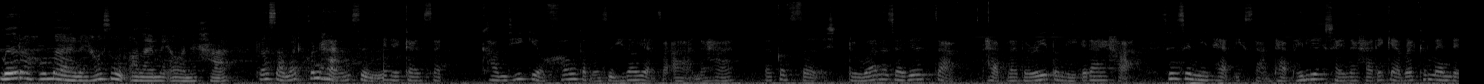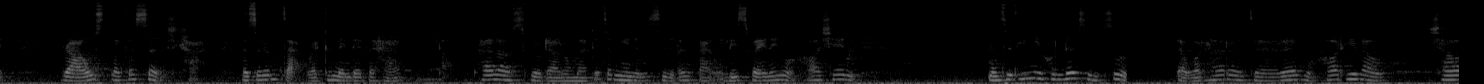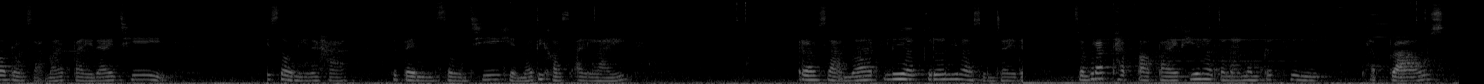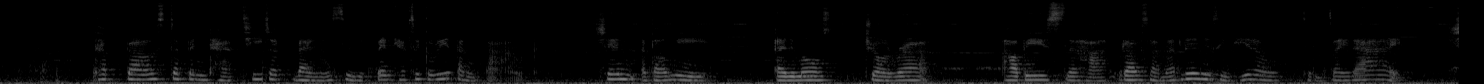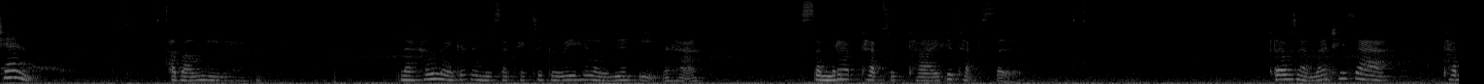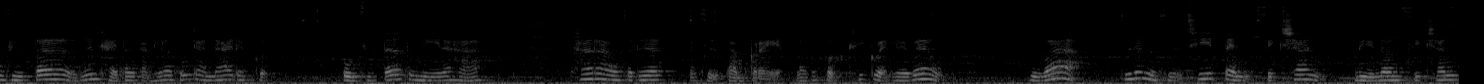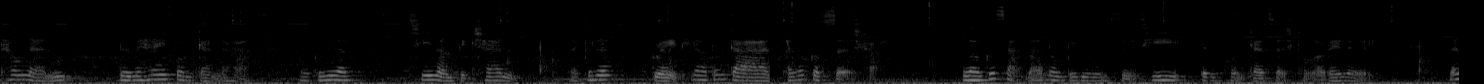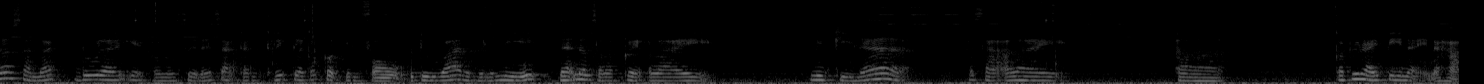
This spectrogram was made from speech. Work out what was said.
เมื่อเราเข้ามาในห้องสมุดออนไลน์ไมออนนะคะ เราสามารถค้นหาหนังสือโดยการใส่คำที่เกี่ยวข้องกับหนังสือที่เราอยากจะอ่านนะคะ แล้วกด search หรือว่าเราจะเลือกจากแท็บ library ตรงนี้ก็ได้ค่ะ ซึ่งจะมีแท็บอีก 3 แท็บให้เลือกใช้นะคะ ได้แก่ recommended browse แล้วก็ search ค่ะ เราจะเริ่มจาก recommended นะคะ ถ้าเรา scroll down ลงมาก็จะมีหนังสือต่างๆ list ไว้ในหัวข้อ เช่น หนังสือที่มีคนเลือกสูงสุด แต่ว่าถ้าเราจะเลือกหัวข้อที่เรา ชอบเราสามารถไปได้ที่ที่โซนนี้นะคะ จะเป็นโซนที่เขียนว่า because I like เราสามารถเลือกเรื่องที่เราสนใจได้สำหรับแท็บต่อไปที่เราจะแนะนำก็คือแท็บ browse แท็บ browse จะเป็นแท็บที่จะแบ่งหนังสือเป็นแคตตากรีต่างๆ เช่น about me animals genre hobbies นะคะ เราสามารถเลือกในสิ่งที่เราสนใจได้ เช่น about me นะคะ และข้างในก็จะมี subcategory ให้เราเลือกอีกนะคะสำหรับแท็บสุดท้ายคือแท็บ search เราสามารถที่จะทำฟิลเตอร์เงื่อนไขต่างๆ ที่เราต้องการได้โดยกดปุ่มฟิลเตอร์ตรงนี้นะคะ ถ้าเราจะเลือกหนังสือตามเกรด เราก็กดที่เกรดเลเวล หรือว่าจะเลือกหนังสือที่เป็นฟิกชัน หรือ non fiction เท่านั้น โดยไม่ให้ปนกันนะคะ เราก็เลือกที่ non fiction แล้วก็เลือกเกรดที่เราต้องการ แล้วก็กด search ค่ะ เราก็สามารถลงไปดูหนังสือที่เป็นผลการ search ของเราได้เลย และเราสามารถดูรายละเอียดของหนังสือได้จากการคลิกแล้วก็กด info ดูว่าหนังสือเล่มนี้แนะนำสำหรับเกรดอะไร มีกี่หน้า ภาษาอะไร copyright ปีไหนนะคะ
